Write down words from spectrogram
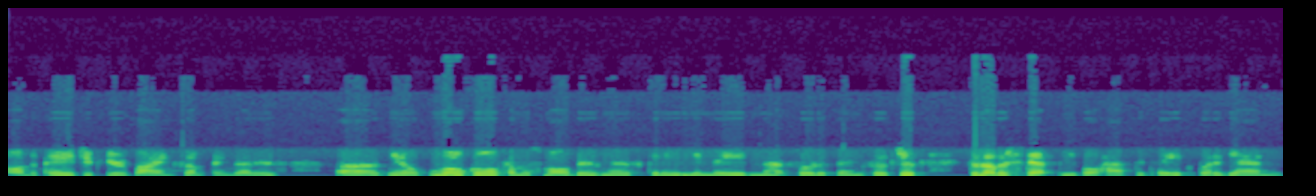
on the page if you're buying something that is uh, you know, local from a small business, Canadian made, and that sort of thing. So it's just it's another step people have to take. But again,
